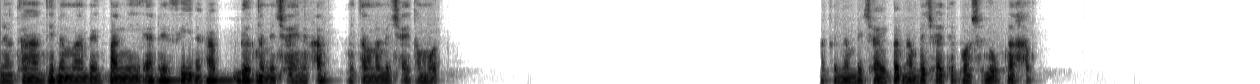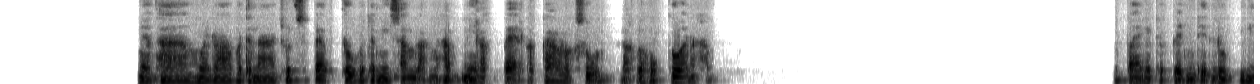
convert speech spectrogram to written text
แนวทางที่นำมาแบ่งปันนี้แอดให้ฟรีนะครับ เลือกนำไปใช้นะครับ ไม่ต้องนำไปใช้ทั้งหมดถ้าจะนำไปใช้ก็นำไปใช้แต่พอสนุกนะครับ แนวทางหวยราวพัฒนาชุด 18ประตูก็จะมีสามหลักนะครับ มีหลัก 8 หลัก 9 หลัก 0 หลักละ 6 ตัวนะครับต่อไปก็จะเป็นเด่นรูดวิ่ง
